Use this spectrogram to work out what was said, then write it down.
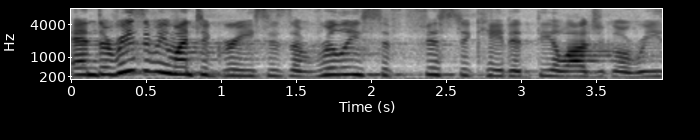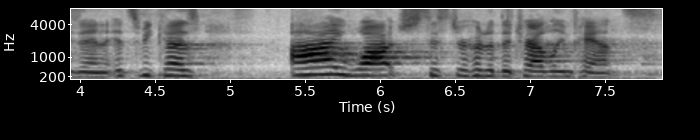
And the reason we went to Greece is a really sophisticated theological reason. It's because I watched Sisterhood of the Traveling Pants,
